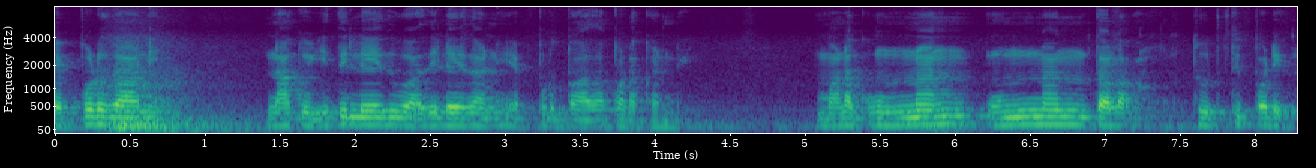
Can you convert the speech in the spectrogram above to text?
ఎప్పుడు కానీ నాకు ఇది లేదు అది లేదని ఎప్పుడు బాధపడకండి. మనకు ఉన్న ఉన్నంతల తృప్తిపడి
